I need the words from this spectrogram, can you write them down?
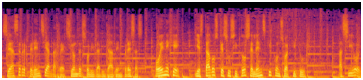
se hace referencia a la reacción de solidaridad de empresas, ONG, y estados que suscitó Zelensky con su actitud. Así hoy,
